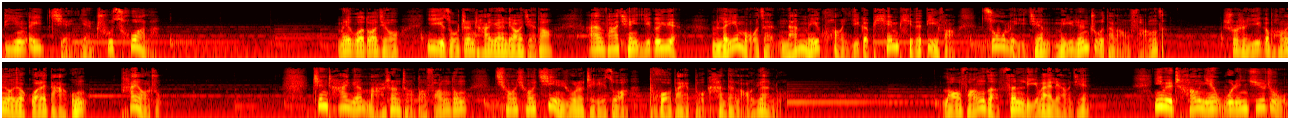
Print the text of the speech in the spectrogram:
DNA 检验出错了？没过多久，一组侦查员了解到，案发前一个月，雷某在南煤矿一个偏僻的地方租了一间没人住的老房子，说是一个朋友要过来打工，他要住。侦查员马上找到房东，悄悄进入了这一座破败不堪的老院落。老房子分里外两间。因为常年无人居住，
